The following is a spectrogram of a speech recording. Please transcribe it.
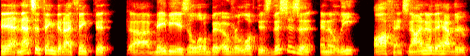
Yeah, and that's the thing that I think that uh, maybe is a little bit overlooked is this is a, an elite offense. Now I know they have their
